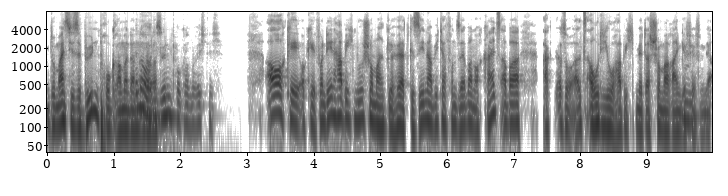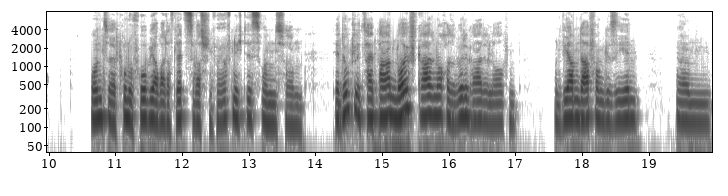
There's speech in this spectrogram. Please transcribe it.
Du meinst diese Bühnenprogramme dann Genau, oder die was? Bühnenprogramme, richtig. Ah, okay, okay. Von denen habe ich nur schon mal gehört. Gesehen habe ich davon selber noch keins, aber ak also, als Audio habe ich mir das schon mal Mhm. reingepfiffen, ja. Und, äh, Phonophobia war das Letzte, was schon veröffentlicht ist und, ähm, der dunkle Taipan läuft grade noch, also würde grade laufen. Und wir haben davon gesehen, ähm,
